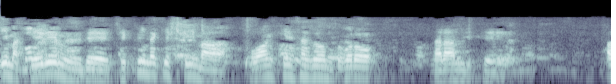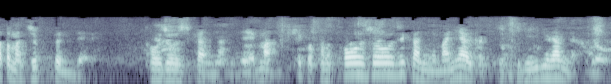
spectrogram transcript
今 KLM でチェックインだけして今、保安検査場のところ並んでて、あとまあ10分で搭乗時間なんで、まあ結構その搭乗時間に間に合うかってギリギリなんだけど、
